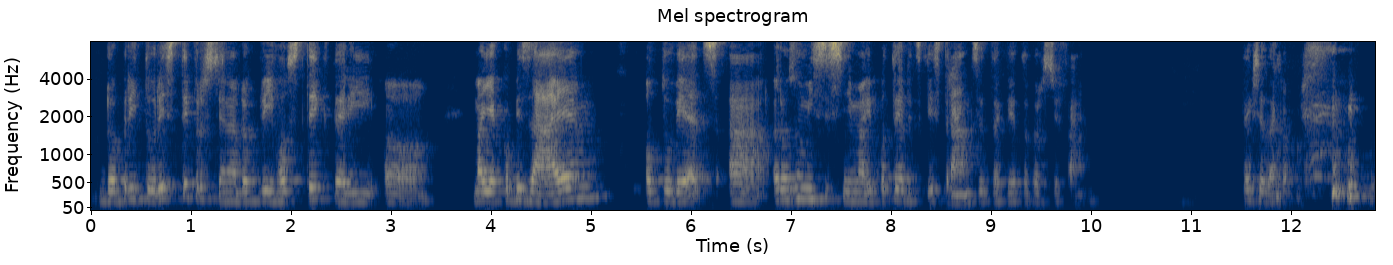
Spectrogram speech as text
dobrý turisty, prostě na dobrý hosty, který o, mají jakoby zájem o tu věc a rozumí si s nimi i po té lidské stránce, tak je to prostě fajn. Takže takhle.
